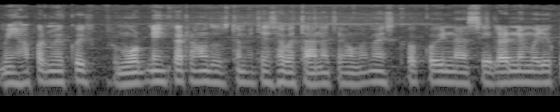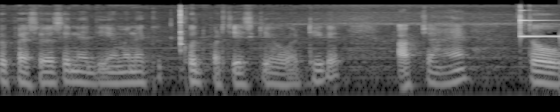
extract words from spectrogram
मैं यहाँ पर मैं कोई प्रमोट नहीं कर रहा हूँ दोस्तों, मैं जैसा बताना चाहूँगा, मैं इसका कोई ना सेलर ने मुझे कोई पैसे वैसे नहीं दिए, मैंने खुद परचेज़ किया हुआ, ठीक है? आप चाहें तो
